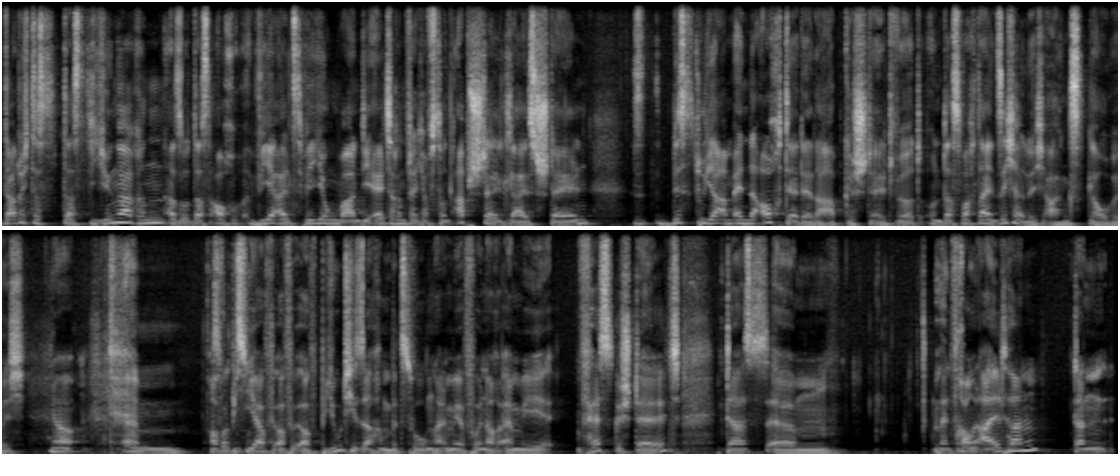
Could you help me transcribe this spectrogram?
dadurch, dass, dass die Jüngeren, also dass auch wir, als wir jung waren, die Älteren vielleicht auf so ein Abstellgleis stellen, bist du ja am Ende auch der, der da abgestellt wird. Und das macht einen sicherlich Angst, glaube ich. Ja. Ähm, Auf, ja, auf, auf, auf Beauty-Sachen bezogen hatten wir ja vorhin auch irgendwie festgestellt, dass ähm, wenn Frauen altern, dann,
